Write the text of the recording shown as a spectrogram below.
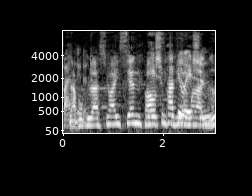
La violated. The Haitian population,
